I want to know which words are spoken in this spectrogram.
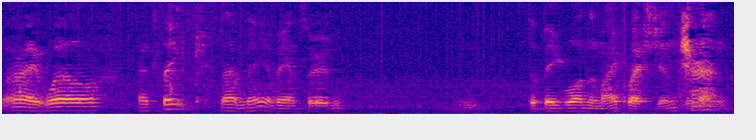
All right. Well, I think that may have answered the big one of my questions. Sure. Then,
